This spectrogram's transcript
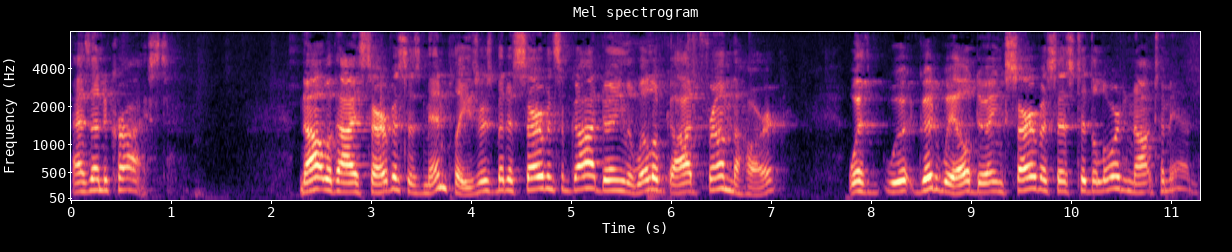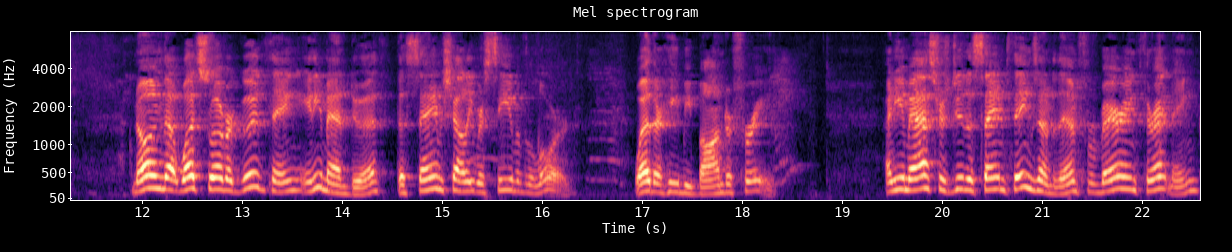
as unto Christ. Not with eye service as men pleasers, but as servants of God, doing the will of God from the heart, with good will, doing service as to the Lord and not to men knowing that whatsoever good thing any man doeth, the same shall he receive of the Lord, whether he be bond or free. And you masters do the same things unto them, forbearing, threatening,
